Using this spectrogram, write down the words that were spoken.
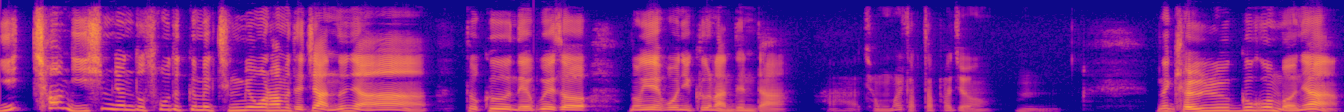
2020년도 소득 금액 증명을 하면 되지 않느냐. 또 그 내부에서 농해 보니 그건 안 된다. 아, 정말 답답하죠. 음. 근데 결국은 뭐냐?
